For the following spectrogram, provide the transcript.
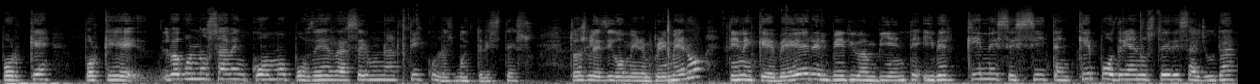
¿Por qué? Porque luego no saben cómo poder hacer un artículo, es muy triste eso. Entonces les digo, miren, primero tienen que ver el medio ambiente y ver qué necesitan, qué podrían ustedes ayudar.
